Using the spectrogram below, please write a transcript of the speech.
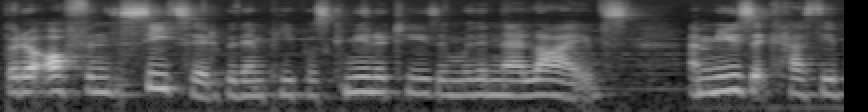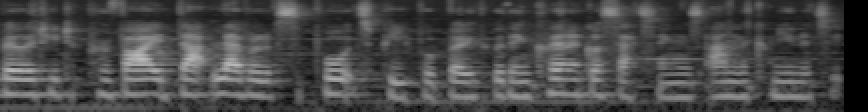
but are often seated within people's communities and within their lives. And music has the ability to provide that level of support to people both within clinical settings and the community.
